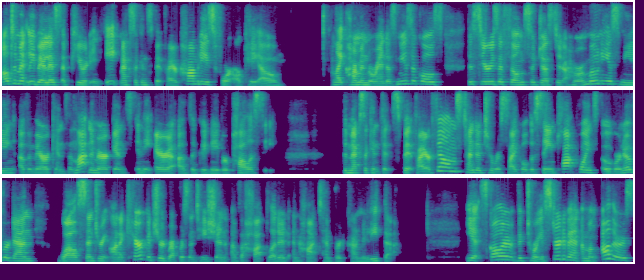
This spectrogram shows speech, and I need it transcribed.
Ultimately, Velez appeared in eight Mexican Spitfire comedies for RKO. Like Carmen Miranda's musicals, the series of films suggested a harmonious meeting of Americans and Latin Americans in the era of the good neighbor policy. The Mexican Spitfire films tended to recycle the same plot points over and over again while centering on a caricatured representation of the hot blooded and hot tempered Carmelita. Yet scholar Victoria Sturtevant, among others,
